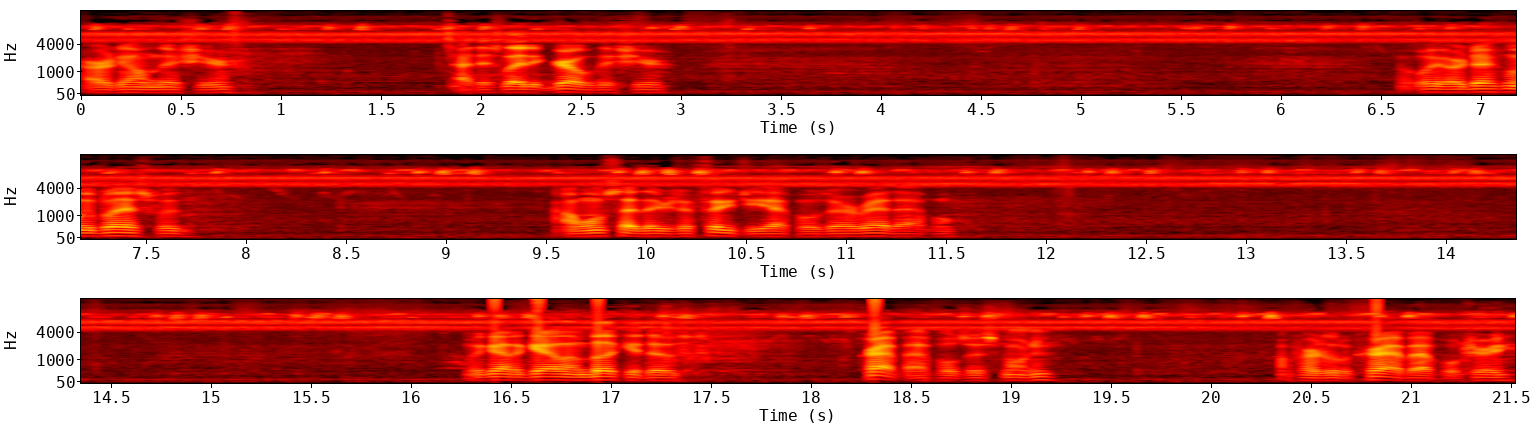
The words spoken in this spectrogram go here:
early on this year. I just let it grow this year. But we are definitely blessed with, I won't say there's a Fuji apples, they're a red apple. We got a gallon bucket of crab apples this morning I've off our little crab apple tree.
